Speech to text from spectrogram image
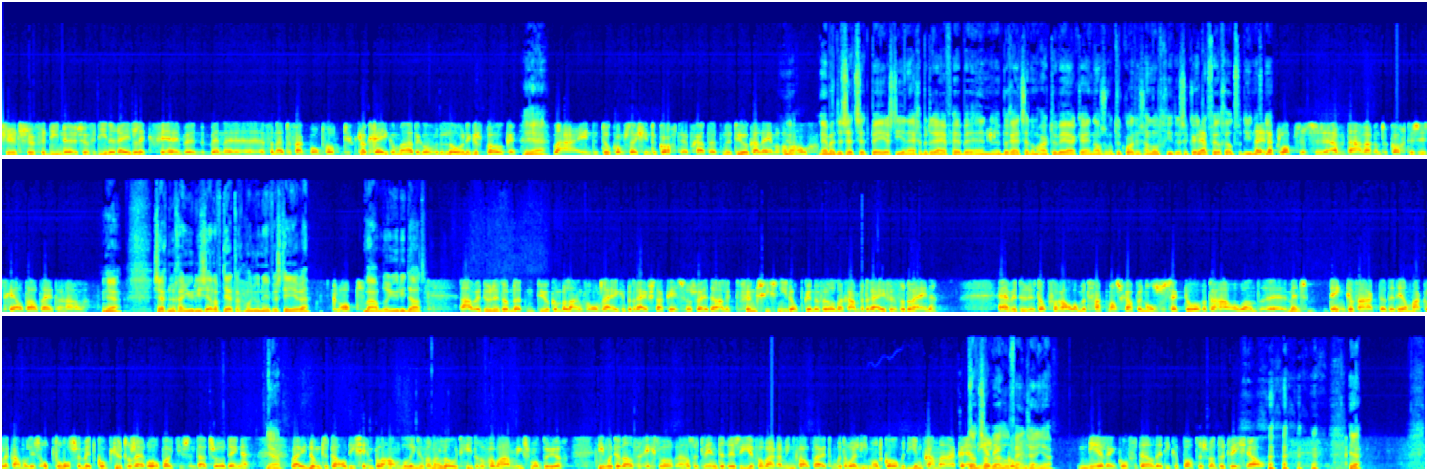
ze, ze, verdienen, ze verdienen redelijk. Ik ben, ben uh, vanuit de vakbond wordt natuurlijk nog regelmatig over de lonen gesproken. Ja. Maar in de toekomst, als je een tekort hebt, gaat dat natuurlijk alleen maar omhoog. Ja, maar de ZZP'ers die een eigen bedrijf hebben en uh, bereid zijn om hard te werken... en als er een tekort is aan loodgieters, dan kun je ja. toch veel geld verdienen? Nee, dat klopt. Dus, daar waar een tekort is, is het geld altijd te halen. Ja. Zeg, nu gaan jullie zelf 30 miljoen investeren. Klopt. Waarom doen jullie dat? Nou, wij doen het omdat het natuurlijk een belang voor onze eigen bedrijfstak is. Als wij dadelijk de functies niet op kunnen vullen, dan gaan bedrijven verdwijnen. En we doen het ook vooral om het vakmanschap in onze sectoren te houden. Want uh, mensen denken vaak dat het heel makkelijk allemaal is op te lossen met computers en robotjes en dat soort dingen. Ja. Maar je noemt het al, die simpele handelingen van een loodgieter, een verwarmingsmonteur, die moeten wel verricht worden. Als het winter is en je verwarming valt uit, dan moet er wel iemand komen die hem kan maken. Dat zou wel heel fijn zijn, ja. Niet alleen kon vertellen dat hij kapot is, want dat wist je al. ja.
